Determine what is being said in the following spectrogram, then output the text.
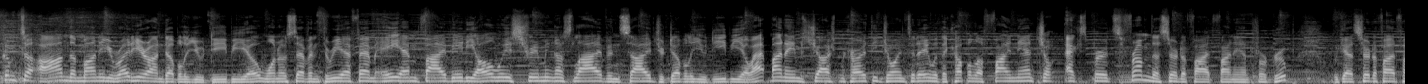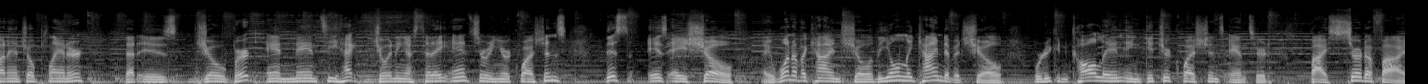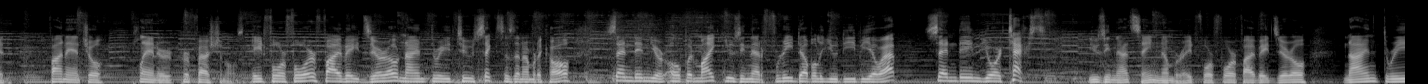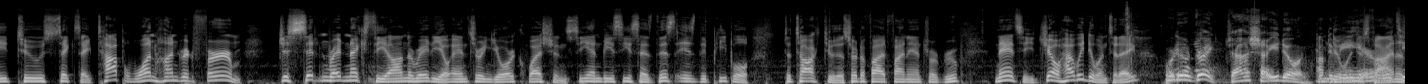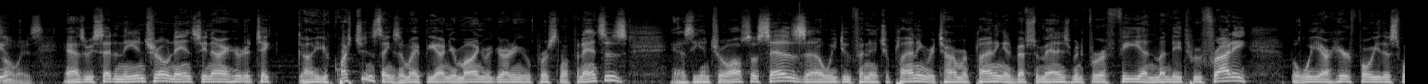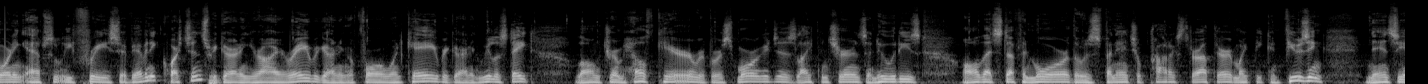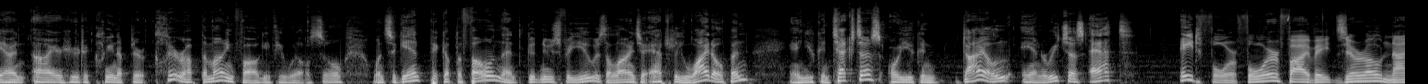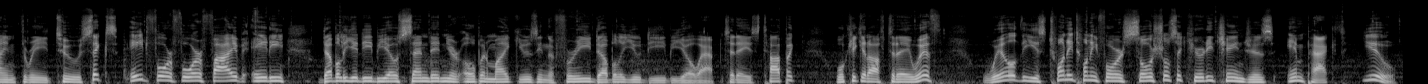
Welcome to On the Money right here on WDBO 1073 FM AM 580, always streaming us live inside your WDBO app. My name is Josh McCarthy, joined today with a couple of financial experts from the Certified Financial Group. We got Certified Financial Planner, that is Joe Bert and Nancy Hecht joining us today, answering your questions. This is a show, a one of a kind show, the only kind of it show, where you can call in and get your questions answered by certified financial planner professionals. 844 580 9326 is the number to call. Send in your open mic using that free WDBO app. Send in your text using that same number, 844 580 9326. A top 100 firm just sitting right next to you on the radio answering your questions. CNBC says this is the people to talk to, the Certified Financial Group. Nancy, Joe, how are we doing today? We're doing great. Josh, how you doing? Good I'm to be doing just here fine as you. always. As we said in the intro, Nancy and I are here to take uh, your questions, things that might be on your mind regarding your personal finances. As the intro also says, uh, we do financial planning, retirement planning, investment management for a fee on Monday through Friday. But we are here for you this morning absolutely free. So if you have any questions regarding your IRA, regarding your 401k, regarding real estate, long term health care, reverse mortgages, life insurance, annuities, all that stuff and more, those financial products that are out there might be confusing. Nancy and I are here to clean up their clear up the mind fog, if you will. So once again, pick up the phone. That good news for you is the lines are absolutely wide open and you can text us or you can dial and reach us at 844 580 9326. 844 580 WDBO. Send in your open mic using the free WDBO app. Today's topic, we'll kick it off today with Will these 2024 Social Security changes impact you?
